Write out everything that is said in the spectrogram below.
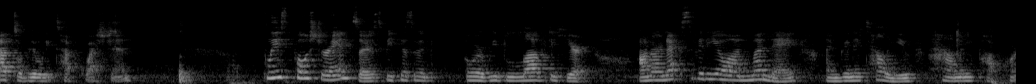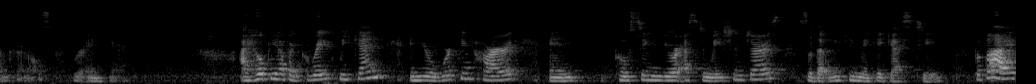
That's a really tough question. Please post your answers because we'd, or we'd love to hear it. On our next video on Monday, I'm going to tell you how many popcorn kernels were in here. I hope you have a great weekend and you're working hard and posting your estimation jars so that we can make a guess too. Bye-bye.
